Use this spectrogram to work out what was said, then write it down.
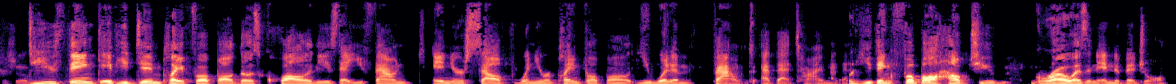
for sure. Do you think if you didn't play football, those qualities that you found in yourself when you were playing football, you would have found at that time, or do you think football helped you grow as an individual?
